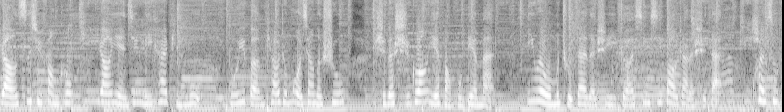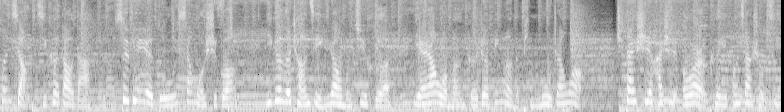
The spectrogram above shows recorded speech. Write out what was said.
让思绪放空，让眼睛离开屏幕，读一本飘着墨香的书，使得时光也仿佛变慢。因为我们处在的是一个信息爆炸的时代，快速分享即刻到达，碎片阅读消磨时光，一个个场景让我们聚合，也让我们隔着冰冷的屏幕张望。但是还是偶尔可以放下手机，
